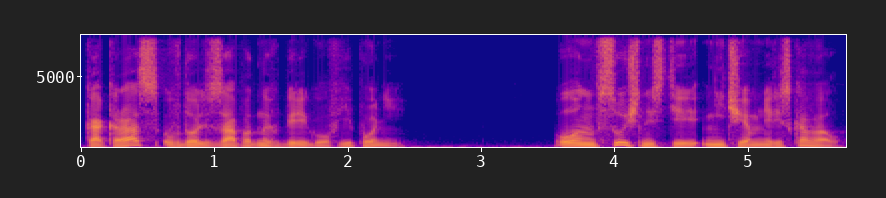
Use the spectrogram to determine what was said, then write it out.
как раз вдоль западных берегов Японии. Он в сущности ничем не рисковал.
